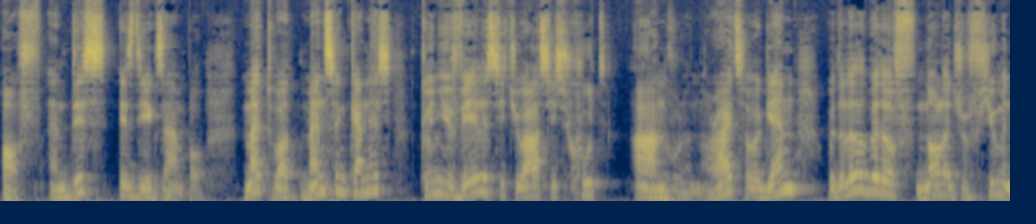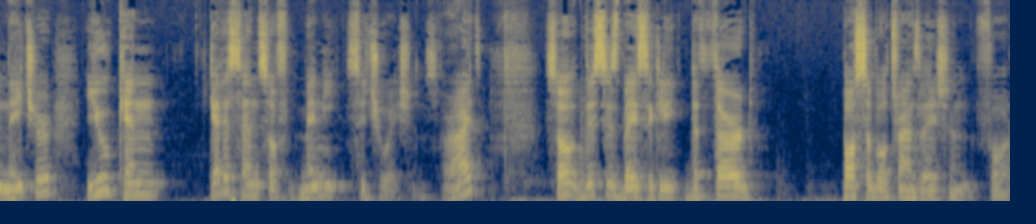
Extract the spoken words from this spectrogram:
of. And this is the example. Met wat mensenkennis kun je vele situaties goed aanvoelen. All right. So again, with a little bit of knowledge of human nature, you can get a sense of many situations. All right. So this is basically the third possible translation for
